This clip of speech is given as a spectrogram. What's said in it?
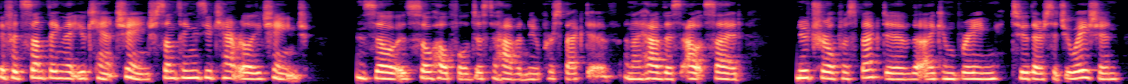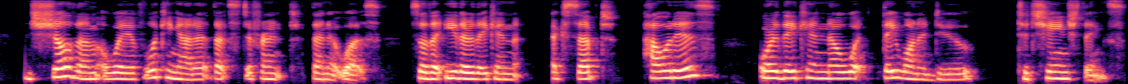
If it's something that you can't change, some things you can't really change. And so it's so helpful just to have a new perspective. And I have this outside neutral perspective that I can bring to their situation and show them a way of looking at it that's different than it was so that either they can accept how it is or they can know what they want to do to change things.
